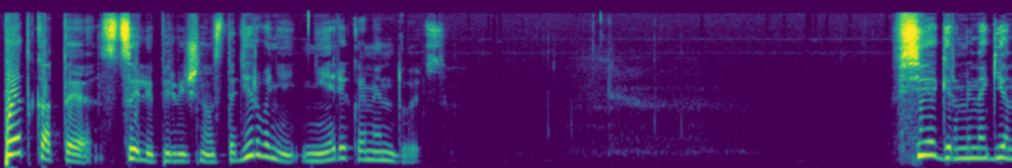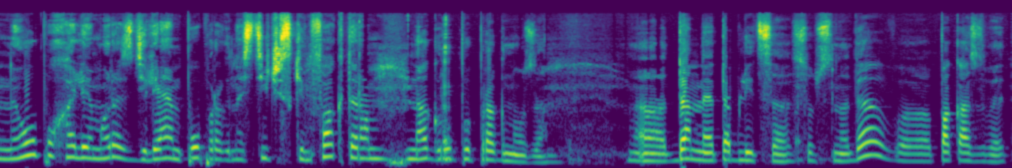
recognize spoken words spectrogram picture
ПЭТ-КТ с целью первичного стадирования не рекомендуется. Все герминогенные опухоли мы разделяем по прогностическим факторам на группы прогноза. Э, данная таблица, собственно, да, показывает,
